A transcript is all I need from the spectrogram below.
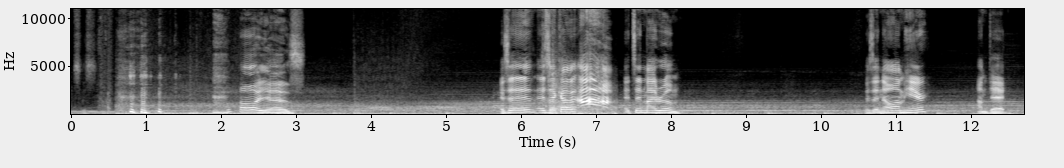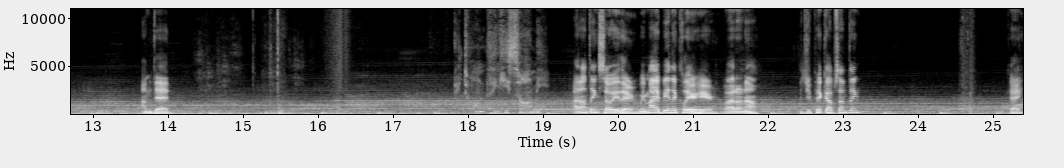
This is... oh, yes. Is it in? Is it coming? Ah! It's in my room. Does it know I'm here? I'm dead. I'm dead. I don't think he saw me. I don't think so either. We might be in the clear here. Well, I don't know. Did you pick up something? Okay.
